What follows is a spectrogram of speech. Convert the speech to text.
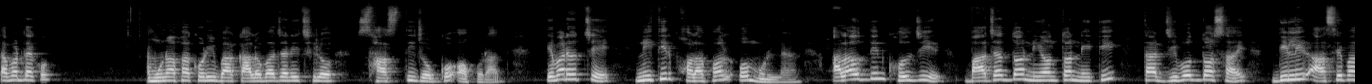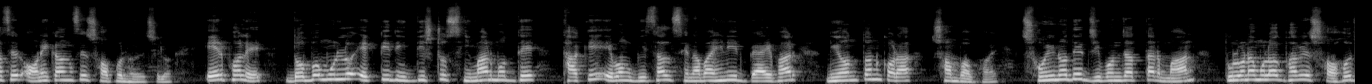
তারপর দেখো মুনাফাখড়ি বা কালোবাজারি ছিল শাস্তিযোগ্য অপরাধ। এবার হচ্ছে নীতির ফলাফল ও মূল্যায়ন। আলাউদ্দিন খলজির বাজার দর নিয়ন্ত্রণ নীতি তার জীবদ্দশায় দিল্লির আশেপাশের অনেকাংশে সফল হয়েছিল। এর ফলে দ্রব্যমূল্য একটি নির্দিষ্ট সীমার মধ্যে থাকে এবং বিশাল সেনাবাহিনীর ব্যয়ভার নিয়ন্ত্রণ করা সম্ভব হয়। সৈন্যদের জীবনযাত্রার মান তুলনামূলকভাবে সহজ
